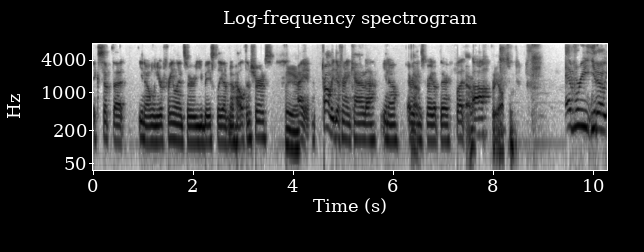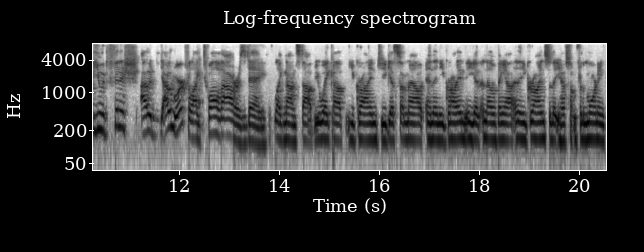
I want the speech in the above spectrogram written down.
except that you know when you're a freelancer, you basically have no health insurance. Yeah. I, probably different in Canada. You know, everything's great up there, but Yeah, uh, pretty awesome. Every you know you would finish i would i would work for like 12 hours a day like nonstop. You wake up you grind you get something out and then you grind and you get another thing out and then you grind so that you have something for the morning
